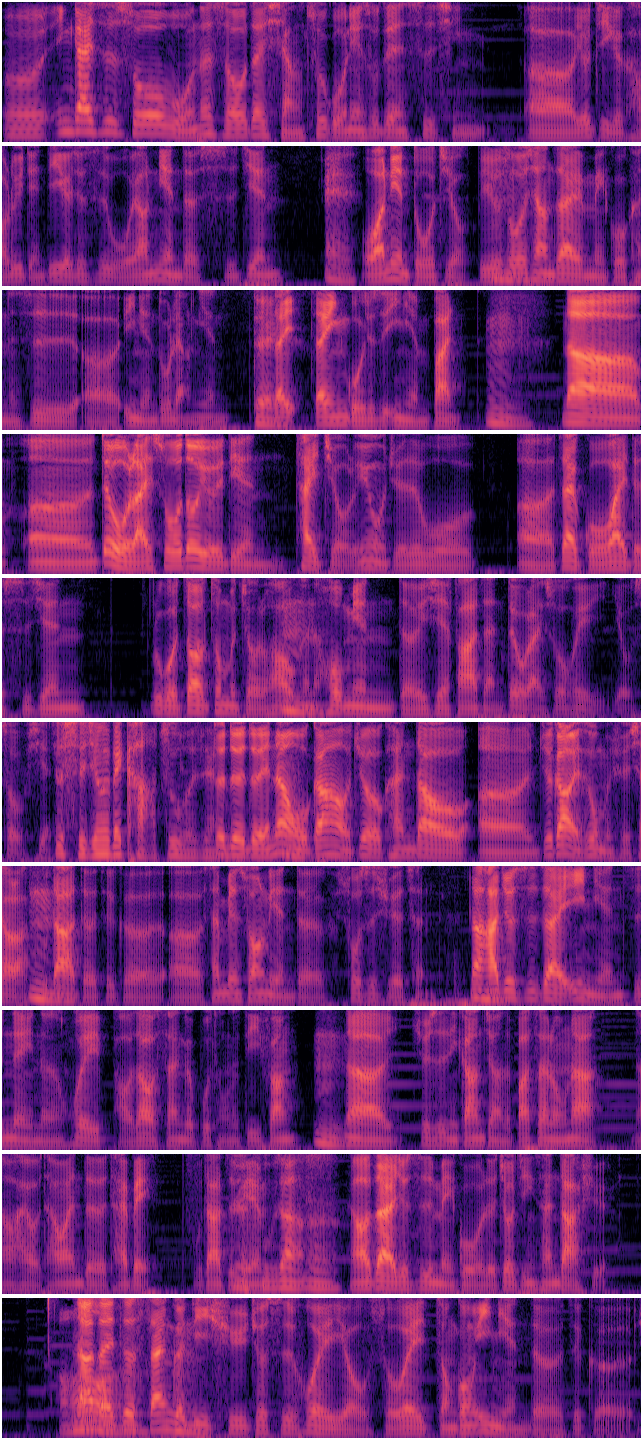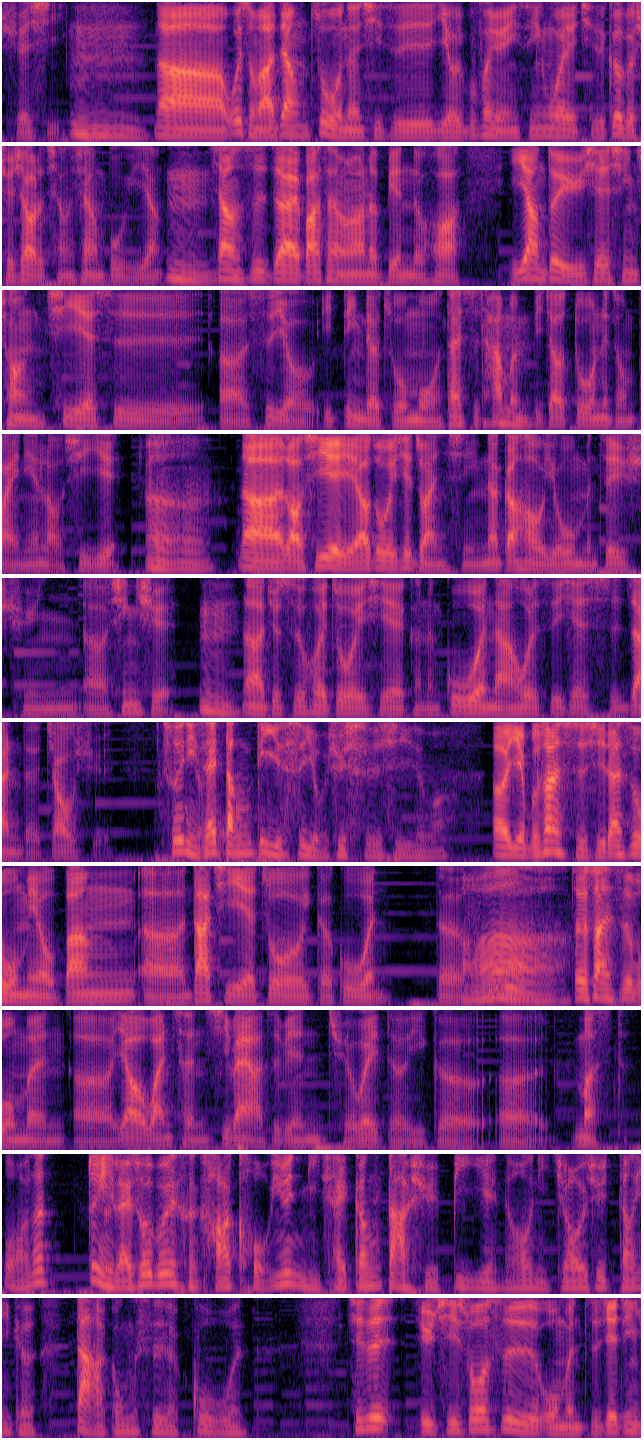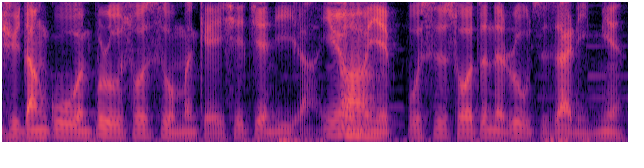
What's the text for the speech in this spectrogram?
呃，应该是说，我那时候在想出国念书这件事情，呃，有几个考虑点。第一个就是我要念的时间，哎、我要念多久？比如说嗯像在美国可能是呃一年多两年，对，在在英国就是一年半。嗯那呃对我来说都有一点太久了，因为我觉得我呃在国外的时间如果照这么久的话，嗯我可能后面的一些发展对我来说会有受限。就时间会被卡住了，这样。对对对，那嗯我刚好就有看到，呃，就刚好也是我们学校啦，嗯福大的这个呃三边双联的硕士学程，那他就是在一年之内呢，会跑到三个不同的地方，嗯，那就是你刚刚讲的巴塞隆纳，然后还有台湾的台北福大这边，对福大，嗯，然后再来就是美国的旧金山大学。那在这三个嗯地区，就是会有所谓总共一年的这个学习。嗯嗯嗯那为什么要这样做呢？其实有一部分原因是因为其实各个学校的强项不一样。嗯嗯，像是在巴塞罗那那边的话，一样对于一些新创企业是呃是有一定的琢磨，但是他们嗯比较多那种百年老企业。嗯嗯那老企业也要做一些转型，那刚好有我们这一群呃新血，嗯，那就是会做一些可能顾问啊，或者是一些实战的教学。所以你在当地是有去实习的吗？呃，也不算实习，但是我们有帮呃大企业做一个顾问的服务。哦，这个算是我们呃要完成西班牙这边学位的一个呃 must。哇，那对你来说会不会很哈扣？因为你才刚大学毕业，然后你就要去当一个大公司的顾问。其实，与其说是我们直接进去当顾问，不如说是我们给一些建议啦。因为我啊们也不是说真的入职在里面。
